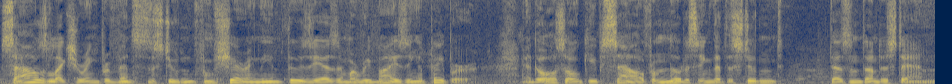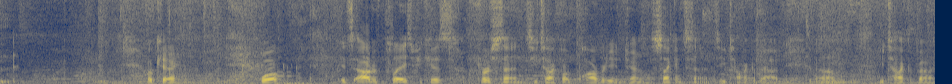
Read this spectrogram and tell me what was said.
Sal's lecturing prevents the student from sharing the enthusiasm of revising a paper, and also keeps Sal from noticing that the student doesn't understand. Okay. Well, it's out of place because first sentence you talk about poverty in general. Second sentence you talk about um, you talk about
